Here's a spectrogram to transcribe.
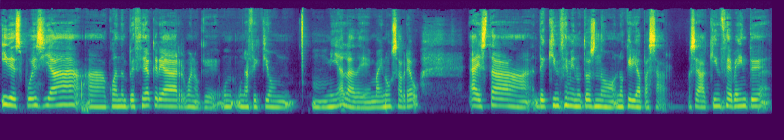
Y después ya, cuando empecé a crear, bueno, que un- una ficción mía, la de Mainou Sabreu, a esta de 15 minutos no, no quería pasar. O sea, 15, 20.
